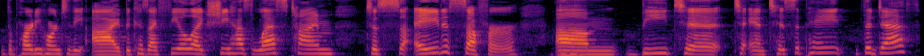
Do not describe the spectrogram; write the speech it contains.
the party horn to the eye because I feel like she has less time to su- a to suffer, um, b to to anticipate the death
